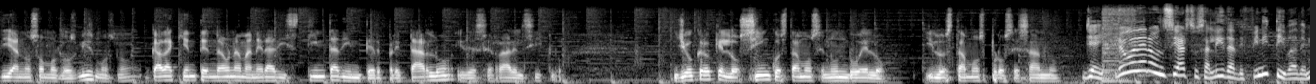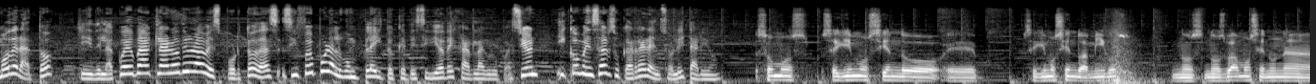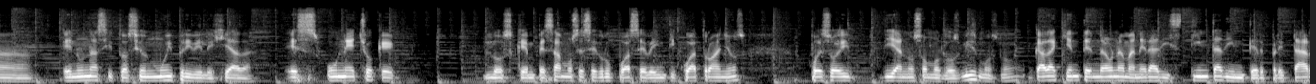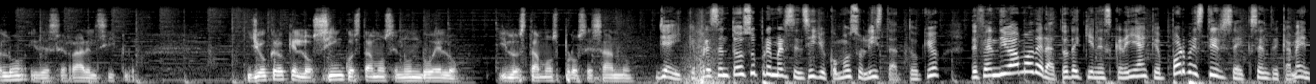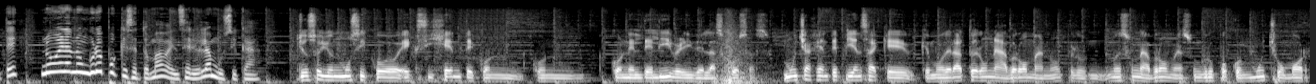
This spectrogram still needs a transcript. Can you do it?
día no somos los mismos, ¿no? Cada quien tendrá una manera distinta de interpretarlo y de cerrar el ciclo. Yo creo que los cinco estamos en un duelo y lo estamos procesando. Jay, luego de anunciar su salida definitiva de Moderato, Jay de la Cueva aclaró de una vez por todas si fue por algún pleito que decidió dejar la agrupación y comenzar su carrera en solitario. Somos, seguimos siendo, eh, seguimos siendo amigos, nos, nos vamos en una, en una situación muy privilegiada. Es un hecho que los que empezamos ese grupo hace 24 años, pues hoy día no somos los mismos, ¿no? Cada quien tendrá una manera distinta de interpretarlo y de cerrar el ciclo. Yo creo que los cinco estamos en un duelo y lo estamos procesando. Jay, que presentó su primer sencillo como solista, Tokio, defendió a Moderato de quienes creían que por vestirse excéntricamente no eran un grupo que se tomaba en serio la música. Yo soy un músico exigente con, con, con el delivery de las cosas. Mucha gente piensa que, que, Moderato era una broma, ¿no? Pero no es una broma, es un grupo con mucho humor.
